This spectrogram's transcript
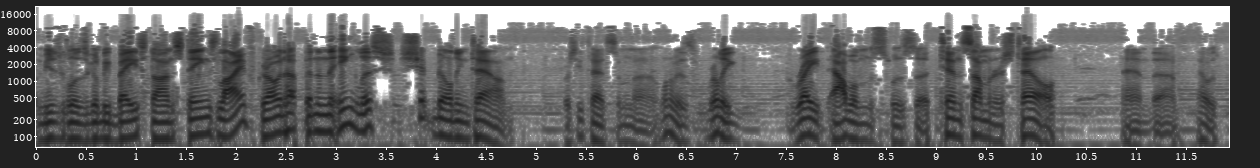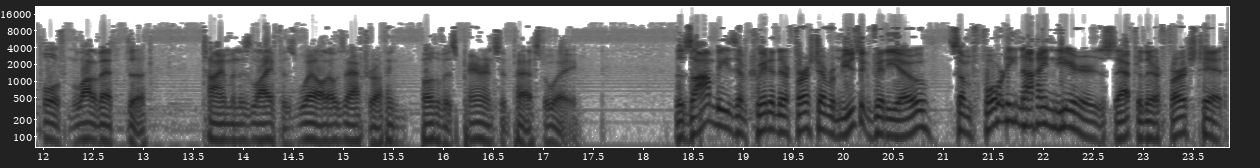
The musical is going to be based on Sting's life growing up in an English shipbuilding town. Course, he's had some, uh, one of his really great albums was uh, Ten Summoners Tell, and uh, that was pulled from a lot of that uh, time in his life as well. That was after, I think, both of his parents had passed away. The Zombies have created their first ever music video some 49 years after their first hit.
